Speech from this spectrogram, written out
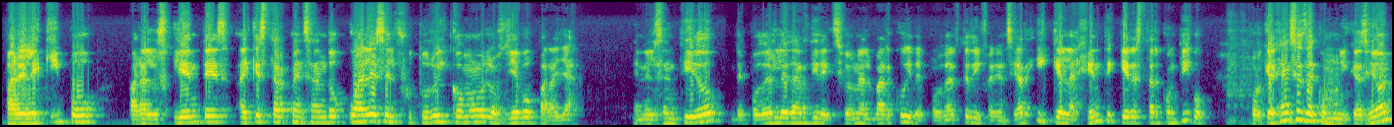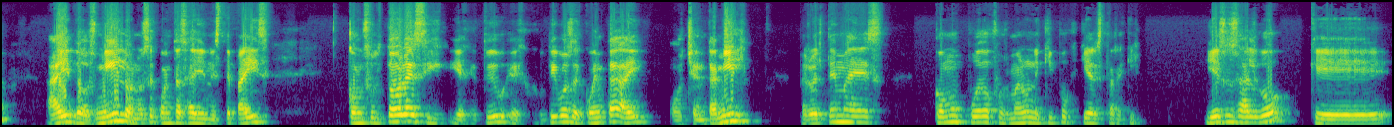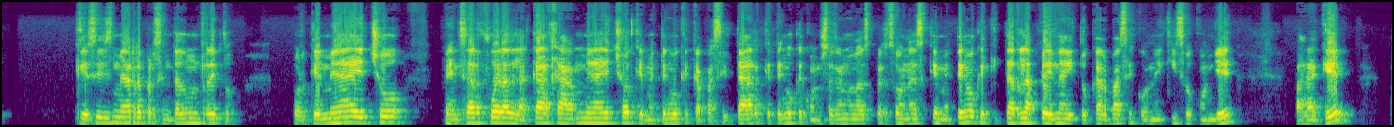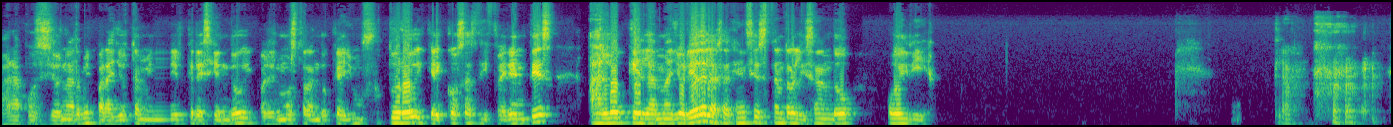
Para el equipo, para los clientes hay que estar pensando cuál es el futuro y cómo los llevo para allá, en el sentido de poderle dar dirección al barco y de poderte diferenciar y que la gente quiera estar contigo, porque agencias de comunicación hay dos mil o no sé cuántas hay en este país, consultores y, ejecutivos de cuenta hay 80 mil, pero el tema es cómo puedo formar un equipo que quiera estar aquí. Y eso es algo que, que sí me ha representado un reto porque me ha hecho pensar fuera de la caja, me ha hecho que me tengo que capacitar, que tengo que conocer a nuevas personas, que me tengo que quitar la pena y tocar base con X o con Y. ¿Para qué? Para posicionarme, para yo también ir creciendo y para ir mostrando que hay un futuro y que hay cosas diferentes a lo que la mayoría de las agencias están realizando hoy día. Claro.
